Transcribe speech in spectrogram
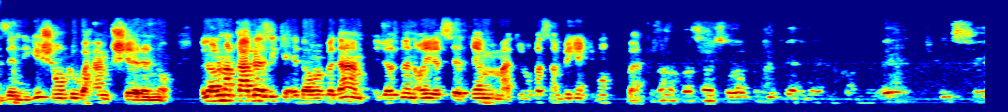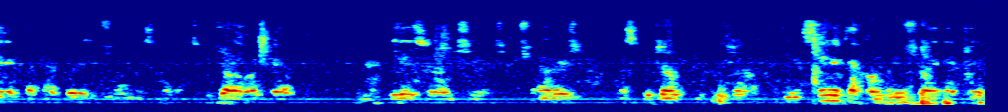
زندگی شاملو و هم شعر نو. ولی حالا من قبل از اینکه ادامه بدم اجازه بدن آیه صدقی هم رو خواستم بگن که ما بله. من خواستم صحبت کنم که این شعر تفکر ایشون کجا آغاز کرد؟ نحوه سرایش شعرش از کجا کجا؟ این رو اگر که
